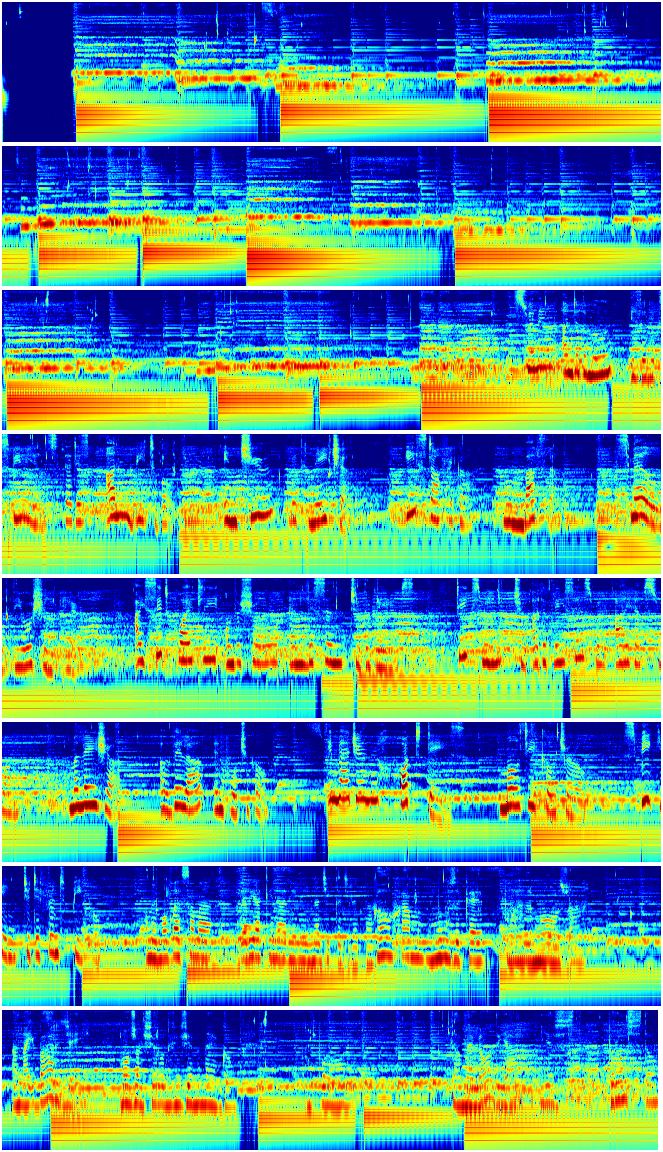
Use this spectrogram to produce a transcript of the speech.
Is unbeatable, in tune with nature. East Africa, Mombasa. Smell the ocean air. I sit quietly on the shore and listen to the waves. Takes me to other places where I have swum. Malaysia, a villa in Portugal. Imagine hot days, multicultural, speaking to different people. Ами могла сама дарија кинарини на джика директа. Kocham muzykę fal morza, a najbardziej Morza Śródziemnego, bo ta melodia jest prosto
